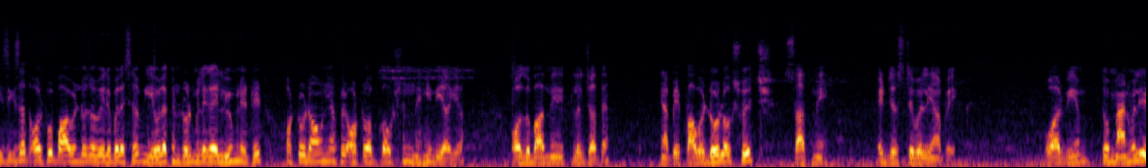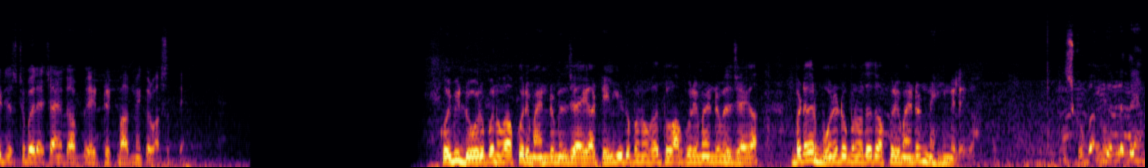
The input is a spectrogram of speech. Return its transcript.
इसी के साथ all four power windows available है, सिर्फ़ ये वाला कंट्रोल मिलेगा एल्यूमिनेटेड ऑटो डाउन या फिर ऑटो अप का ऑप्शन नहीं दिया गया। ऑल दो बाद में लग जाता है। यहाँ पे पावर डोर लॉक स्विच साथ में एडजस्टेबल यहाँ पे ओ आर वी एम तो मैनुअली एडजस्टेबल है, चाहें तो आप इलेक्ट्रिक बाद में करवा सकते हैं। कोई भी डोर ओपन होगा, आपको रिमाइंडर मिल जाएगा टेल गेट ओपन होगा तो आपको रिमाइंडर मिल जाएगा बट अगर बोनेट ओपन होता है तो आपको रिमाइंडर नहीं मिलेगा। इसको बंद कर लेते हैं।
